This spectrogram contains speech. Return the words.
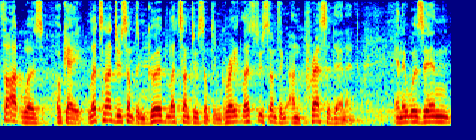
thought was, okay, let's not do something good, let's not do something great, let's do something unprecedented. And it was in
